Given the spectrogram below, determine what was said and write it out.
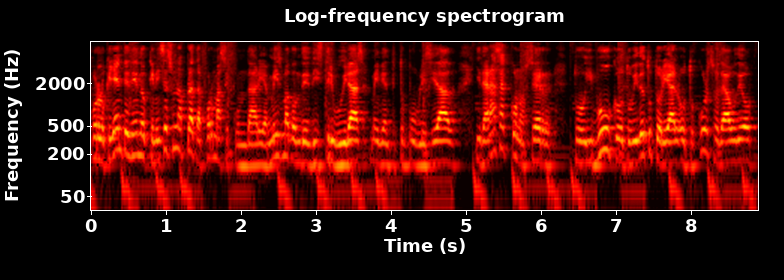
Por lo que ya entendiendo que necesitas una plataforma secundaria misma donde distribuirás mediante tu publicidad y darás a conocer tu ebook o tu video tutorial o tu curso de audio,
